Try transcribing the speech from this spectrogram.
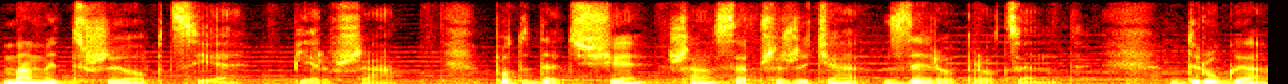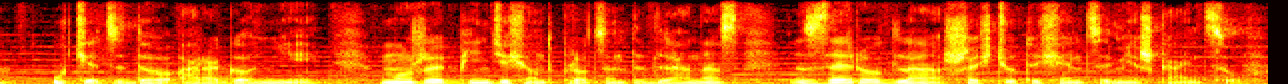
Mamy trzy opcje. Pierwsza poddać się, szansa przeżycia 0%. Druga uciec do Aragonii, może 50% dla nas, 0 dla 6 tysięcy mieszkańców.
